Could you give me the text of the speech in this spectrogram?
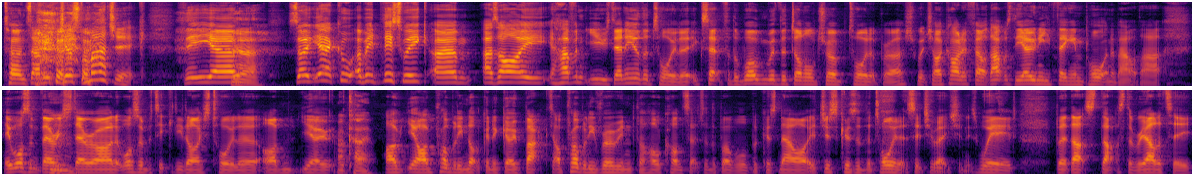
Turns out it's just magic. The um, yeah. So yeah, cool. I mean, this week, um, as I haven't used any other toilet except for the one with the Donald Trump toilet brush, which I kind of felt that was the only thing important about that. It wasn't very sterile. It wasn't a particularly nice toilet. I'm, you know, Okay. I, yeah, I'm probably not going to go back. I've probably ruined the whole concept of the bubble because now it's just because of the toilet situation. It's weird, but that's that's the reality.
